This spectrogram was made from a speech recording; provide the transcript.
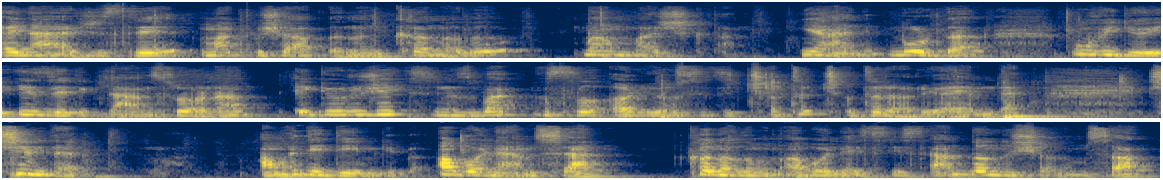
enerjisi, Makbuş ablanın kanalı bambaşka. Yani burada bu videoyu izledikten sonra e, göreceksiniz bak nasıl arıyor sizi çatır çatır arıyor hem de. Şimdi ama dediğim gibi abonemsen, kanalımın abonesiysen, danışanımsan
